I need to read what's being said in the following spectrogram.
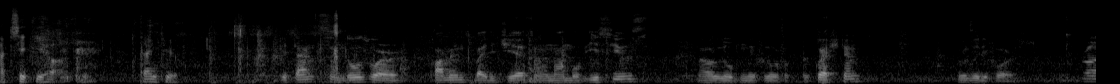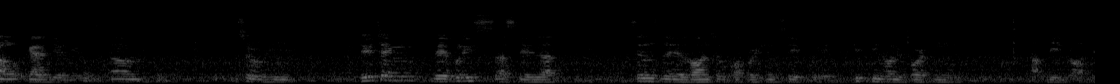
at City Hall? Thank you. Okay, thanks, and those were comments by the GS on a number of issues. Now we'll open the floor for the question. Who will be the first? Ronald Gandhi News. Um, so he, do you think the police has stated that since the launch of Operation Safeway, 1,500 persons have been brought in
